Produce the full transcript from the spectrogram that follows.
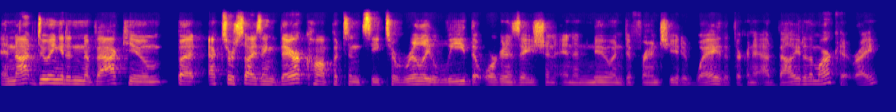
and not doing it in a vacuum, but exercising their competency to really lead the organization in a new and differentiated way that they're going to add value to the market, right?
